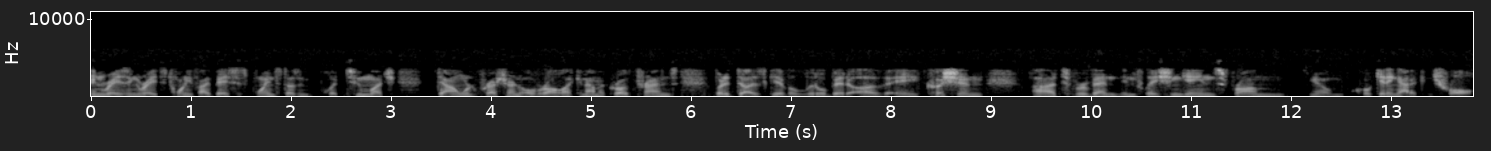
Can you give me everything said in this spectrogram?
and raising rates 25 basis points doesn't put too much downward pressure on overall economic growth trends, but it does give a little bit of a cushion uh, to prevent inflation gains from, you know, quote, getting out of control.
